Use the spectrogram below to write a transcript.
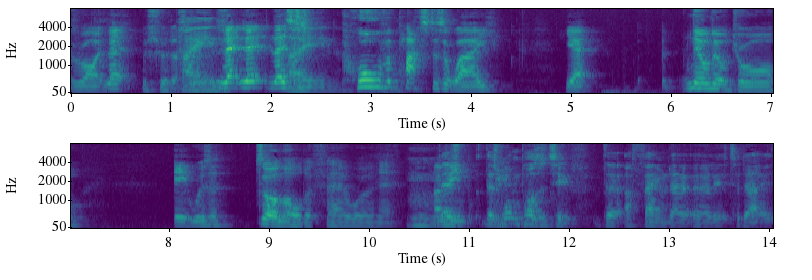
right. Let we should. Pain. Let let let's just pull the plasters away. Yeah. Nil nil draw. It was a dull old affair, weren't it? Mm. I there's, mean- there's one positive that I found out earlier today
